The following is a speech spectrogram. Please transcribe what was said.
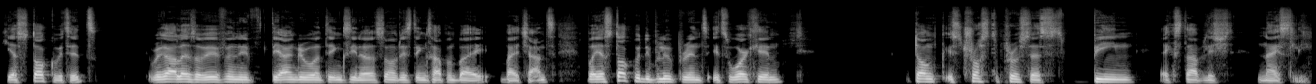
he has stuck with it regardless of even if the angry one thinks you know some of these things happen by by chance but you're stuck with the blueprint it's working dunk is trust the process being established nicely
